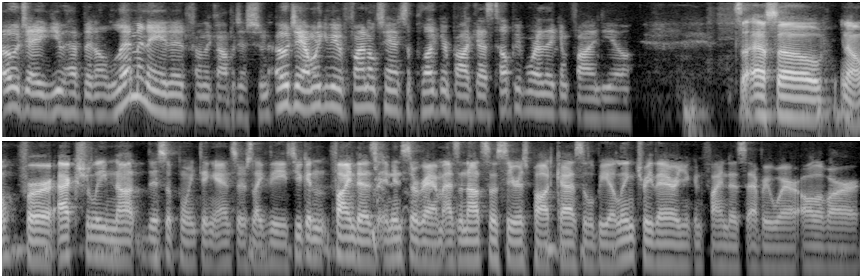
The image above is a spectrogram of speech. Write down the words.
OJ, you have been eliminated from the competition. OJ, I'm going to give you a final chance to plug your podcast. Tell people where they can find you. So, uh, so you know, for actually not disappointing answers like these, you can find us in Instagram as a not so serious podcast. It'll be a link tree there. You can find us everywhere, all of our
